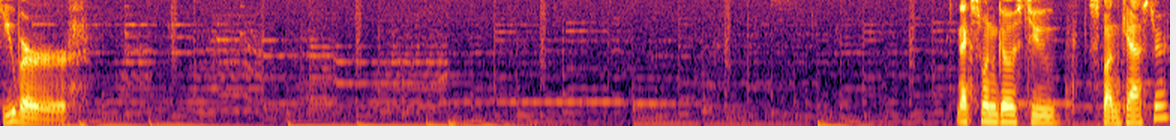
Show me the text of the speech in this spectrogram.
Huber. Next one goes to Spuncaster.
